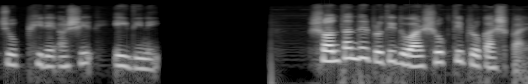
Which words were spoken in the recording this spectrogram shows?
চোখ ফিরে আসে এই দিনেই সন্তানদের প্রতি দোয়ার শক্তি প্রকাশ পায়।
